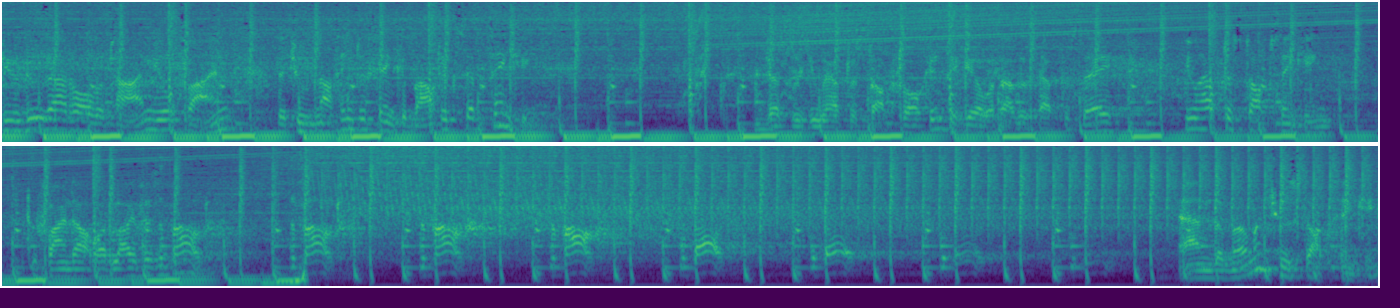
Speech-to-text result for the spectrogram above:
If you do that all the time, you'll find that you've nothing to think about except thinking. Just as you have to stop talking to hear what others have to say, you have to stop thinking to find out what life is about. About. About. About. About. About. And the moment you stop thinking,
